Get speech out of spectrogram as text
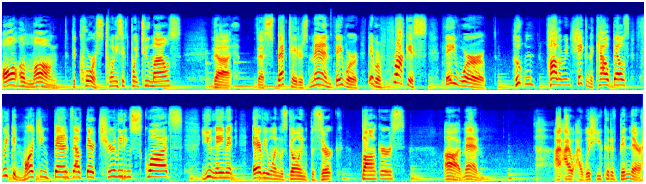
all along the course, 26.2 miles. The the spectators, man, they were they were raucous. They were hooting, hollering, shaking the cowbells, freaking marching bands out there, cheerleading squads, you name it. Everyone was going berserk, bonkers. Ah, man. I, I, I wish you could have been there.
